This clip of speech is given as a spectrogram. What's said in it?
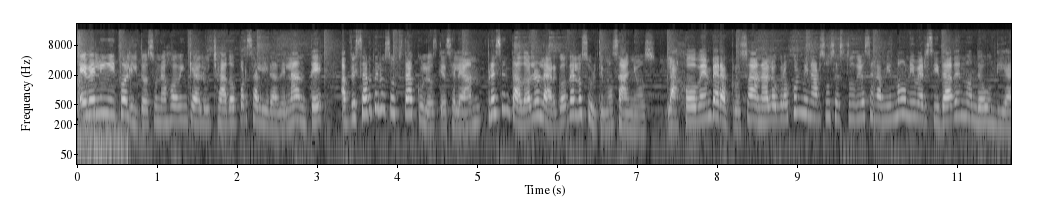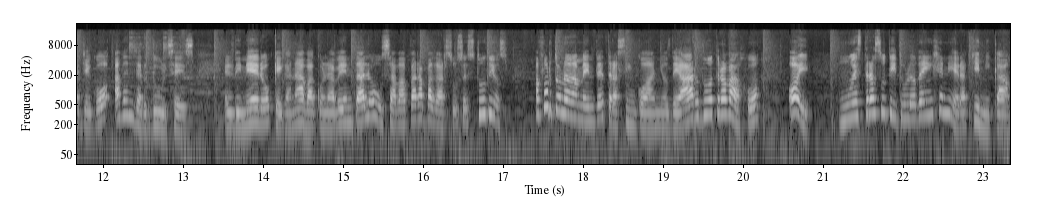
Evelyn Hipólito es una joven que ha luchado por salir adelante a pesar de los obstáculos que se le han presentado a lo largo de los últimos años. La joven veracruzana logró culminar sus estudios en la misma universidad en donde un día llegó a vender dulces. El dinero que ganaba con la venta lo usaba para pagar sus estudios. Afortunadamente, tras cinco años de arduo trabajo, hoy muestra su título de ingeniera química.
